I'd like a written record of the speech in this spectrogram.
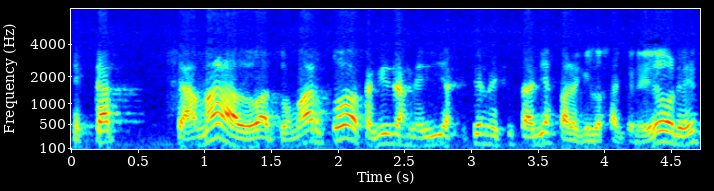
está llamado a tomar todas aquellas medidas que sean necesarias para que los acreedores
